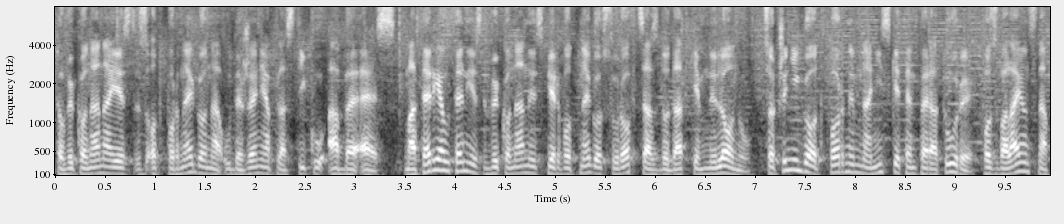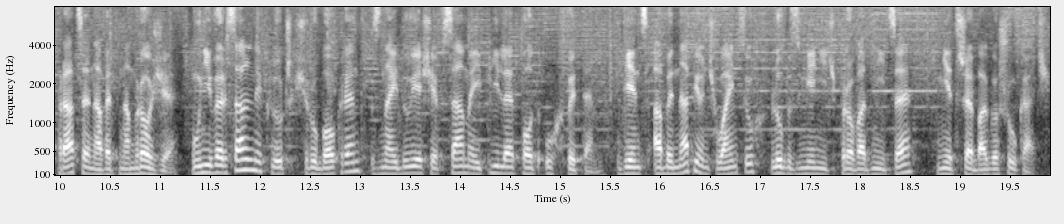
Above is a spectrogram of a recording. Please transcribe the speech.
to wykonana jest z odpornego na uderzenia plastiku ABS. Materiał ten jest wykonany z pierwotnego surowca z dodatkiem nylonu, co czyni go odpornym na niskie temperatury, pozwalając na pracę nawet na mrozie. Uniwersalny klucz śrubokręt znajduje się w samej pile pod uchwytem, więc aby napiąć łańcuch lub zmienić prowadnicę, nie trzeba go szukać.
